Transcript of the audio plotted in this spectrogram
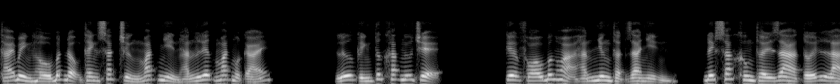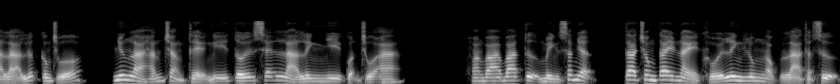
Thái Bình Hầu bất động thanh sắc chừng mắt nhìn hắn liếc mắt một cái. Lữ kính tức khắc ngữ trệ. Kia phó bức họa hắn nhưng thật ra nhìn, đích sắc không thấy ra tới là là lướt công chúa, nhưng là hắn chẳng thể nghĩ tới sẽ là Linh Nhi quận chúa A. Hoàng ba ba tự mình xác nhận, ta trong tay này khối Linh lung ngọc là thật sự.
